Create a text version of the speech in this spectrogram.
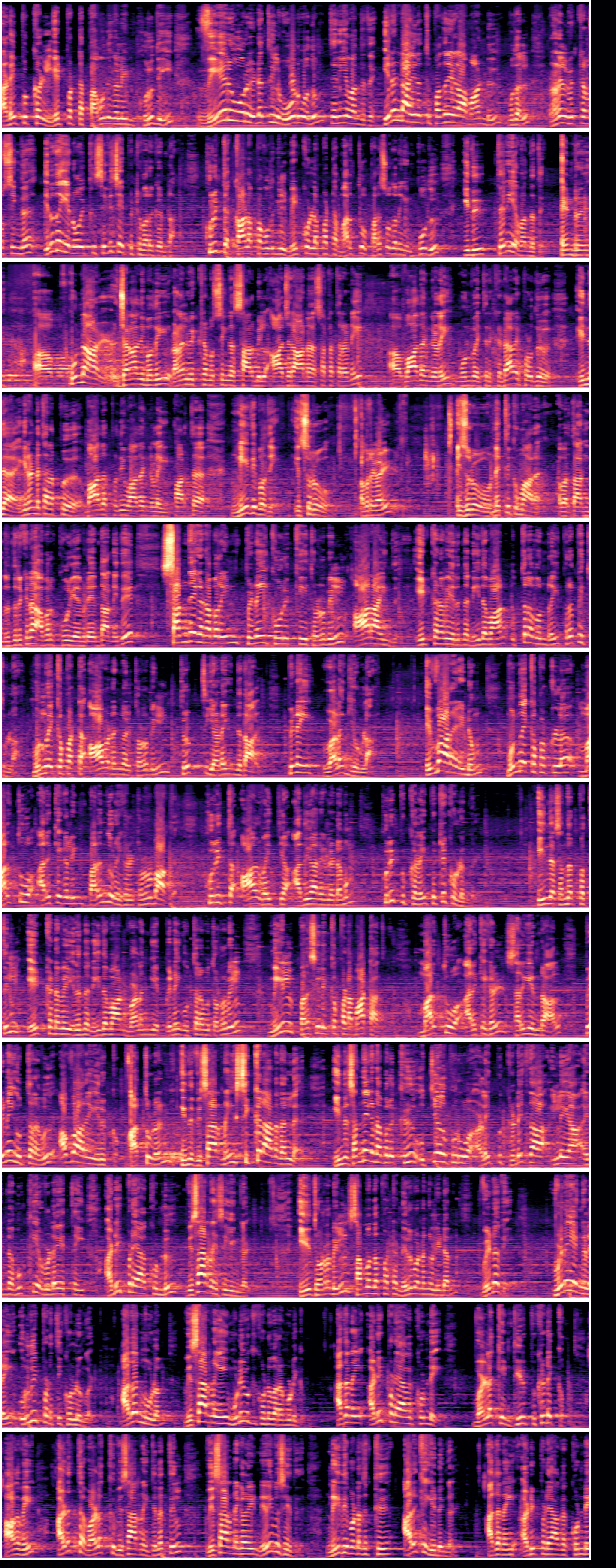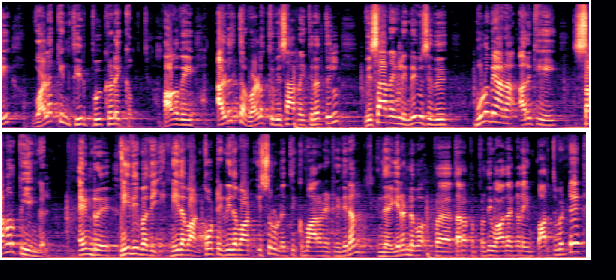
அடைப்புகள் ஏற்பட்ட பகுதிகளின் குருதி வேறு ஒரு இடத்தில் ஓடுவதும் தெரிய வந்தது. இரண்டாயிரத்து பதினேழாம் ஆண்டு முதல் ரணில் விக்ரமசிங்க இருதய நோய்க்கு சிகிச்சை பெற்று வருகின்றார். குறித்த காலப்பகுதியில் மேற்கொள்ளப்பட்ட மருத்துவ பரிசோதனையின் போது இது தெரிய வந்தது. என்று முன்னாள் ஜனாதிபதி ரணில் விக்ரமசிங்க சார்பில் ஆஜரான சட்டத்தரணி வாதங்களை முன்வைத்திருக்கின்றார். இப்பொழுது இந்த இரண்டு தரப்பு வாத பிரதிவாதங்களை பார்த்த நீதிபதி இஸ்ரோ அவர்கள் இசுரு நெத்திக்குமார அவர் தான் இருந்திருக்கிறார். அவர் கூறிய விடயம் தான் இது. சந்தேக நபரின் பிணை கோரிக்கை தொடர்பில் ஆராய்ந்து ஏற்கனவே இருந்த நீதவான் உத்தரவொன்றை பிறப்பித்துள்ளார். முன்வைக்கப்பட்ட ஆவணங்கள் தொடர்பில் திருப்தி அடைந்ததால் பிணை வழங்கியுள்ளார். எவ்வாறாயினும் முன்வைக்கப்பட்டுள்ள மருத்துவ அறிக்கைகளின் பரிந்துரைகள் தொடர்பாக குறித்த ஆறு வைத்திய அதிகாரிகளிடமும் குறிப்புகளை பெற்றுக்கொள்ளுங்கள் இந்த சந்தர்ப்பத்தில் ஏற்கனவே இருந்த நீதவான் வழங்கிய பிணை உத்தரவு தொடர்பில் மீள் பரிசீலிக்கப்பட மாட்டாது. மருத்துவ அறிக்கைகள் சரியென்றால் பிணை உத்தரவு அவ்வாறே இருக்கும். அத்துடன் இந்த விசாரணை சிக்கலானதல்ல. இந்த சந்தேக நபருக்கு உத்தியோகபூர்வ அழைப்பு கிடைத்ததா இல்லையா என்ற முக்கிய விடயத்தை அடிப்படையாக கொண்டு விசாரணை செய்யுங்கள். இது தொடர்பில் சம்பந்தப்பட்ட நிறுவனங்களிடம் வினவி விடயங்களை உறுதிப்படுத்திக் கொள்ளுங்கள். அதன் மூலம் விசாரணையை முடிவுக்கு கொண்டு வர முடியும். அதனை அடிப்படையாக கொண்டே வழக்கின் தீர்ப்பு கிடைக்கும். ஆகவே அடுத்த வழக்கு விசாரணை தினத்தில் விசாரணைகளை நிறைவு செய்து நீதிமன்றத்திற்கு அறிக்கையிடுங்கள் அதனை அடிப்படையாக கொண்டே வழக்கின் தீர்ப்பு கிடைக்கும். ஆகவே அடுத்த வழக்கு விசாரணை தினத்தில் விசாரணைகளை நிறைவு செய்து முழுமையான அறிக்கையை சமர்ப்பியுங்கள். என்று நீதிபதி நீதவான் கோட்டை நீதவான் இஸ்ரு நெத்திக்குமாரன் நேற்றைய தினம் இந்த இரண்டு வ- ப- தரப்பு பிரதிவாதங்களையும் பார்த்துவிட்டு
